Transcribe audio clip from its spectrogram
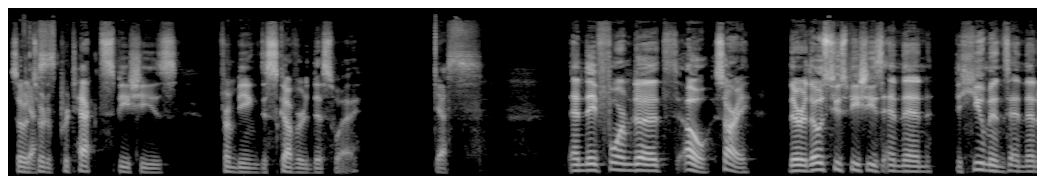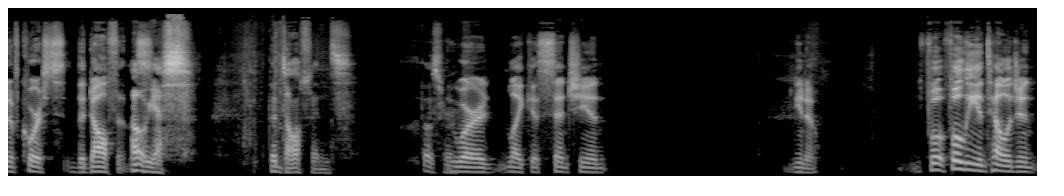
So it sort of protects species from being discovered this way. Yes. And they've formed a oh, sorry. There are those two species and then the humans and then of course the oh, dolphins. Oh yes, the dolphins. Those were Who are like a sentient you know fu- fully intelligent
